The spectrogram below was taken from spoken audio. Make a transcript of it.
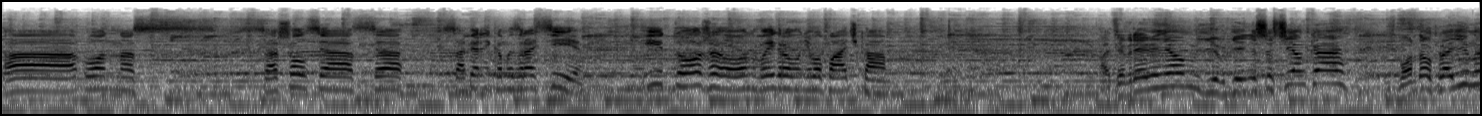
а, он сошелся с соперником из России. И тоже он выиграл у него по очкам. А тем временем Евгений Шевченко, сборная Украины.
